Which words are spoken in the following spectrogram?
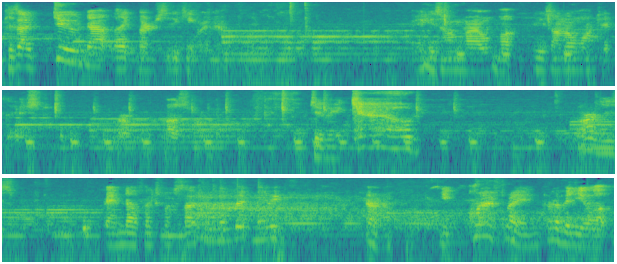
because I do not like City King right now. He's on my he's on the wanted list. Or most wanted. To be killed! Or at least banned off Xbox Live for a little bit, maybe? I don't know. You craft rain, put a video up.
